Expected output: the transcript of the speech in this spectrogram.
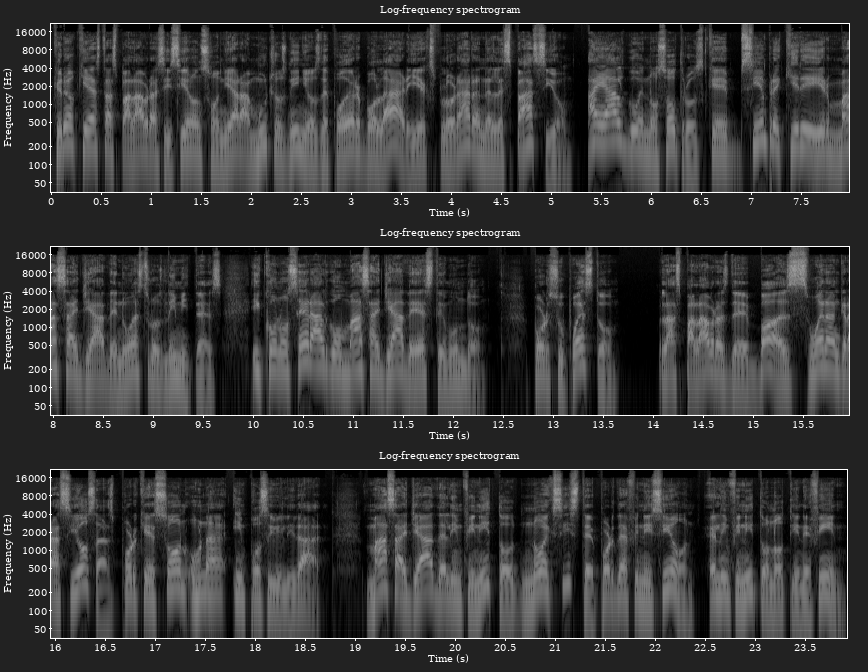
Creo que estas palabras hicieron soñar a muchos niños de poder volar y explorar en el espacio. Hay algo en nosotros que siempre quiere ir más allá de nuestros límites y conocer algo más allá de este mundo. Por supuesto, las palabras de Buzz suenan graciosas porque son una imposibilidad. Más allá del infinito no existe por definición. El infinito no tiene fin.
